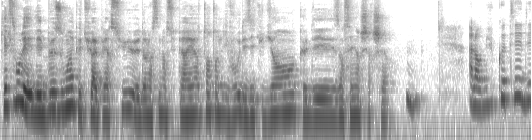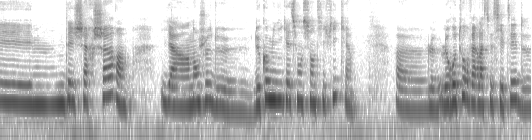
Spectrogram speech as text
Quels sont les, les besoins que tu as perçus euh, dans l'enseignement supérieur, tant au niveau des étudiants que des enseignants-chercheurs? Alors du côté des, chercheurs, il y a un enjeu de, communication scientifique, euh, le, retour vers la société de,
